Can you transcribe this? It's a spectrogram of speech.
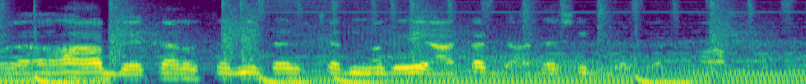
हा बेकार असताना त्याच्यामध्ये आता दादाशीच बसतात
